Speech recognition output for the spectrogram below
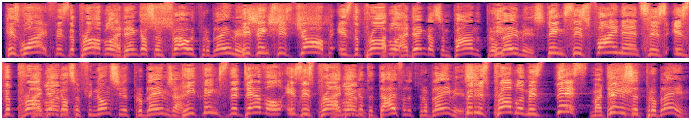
his wife is the problem. Hij denkt dat zijn vrouw het probleem is. He thinks his job is the Hij, hij problem. denkt dat zijn baan het probleem He is. thinks his finances is the Hij denkt problem. dat zijn financiën het probleem zijn. He thinks the devil is his problem. Hij denkt dat problem. de duivel het probleem is. But his problem is this. Maar dit thing. is het probleem.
